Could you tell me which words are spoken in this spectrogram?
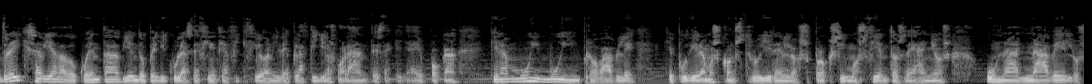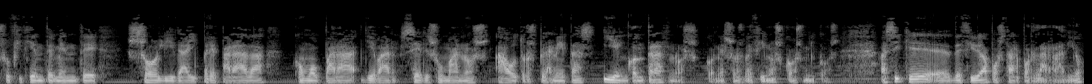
Drake se había dado cuenta, viendo películas de ciencia ficción y de platillos volantes de aquella época, que era muy, muy improbable que pudiéramos construir en los próximos cientos de años una nave lo suficientemente sólida y preparada como para llevar seres humanos a otros planetas y encontrarnos con esos vecinos cósmicos. Así que eh, decidió apostar por la radio.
